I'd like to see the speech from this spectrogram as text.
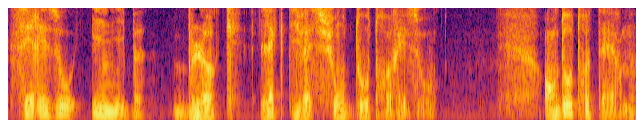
Ces réseaux inhibent, bloquent l'activation d'autres réseaux. En d'autres termes,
